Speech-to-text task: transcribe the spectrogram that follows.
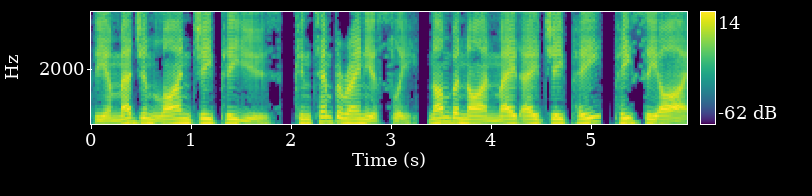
the Imagine Line GPUs. Contemporaneously, Number 9 made AGP, PCI,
